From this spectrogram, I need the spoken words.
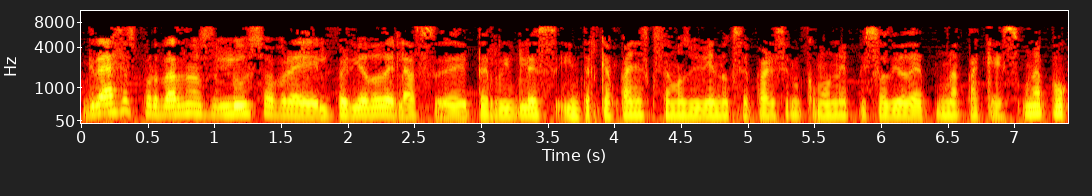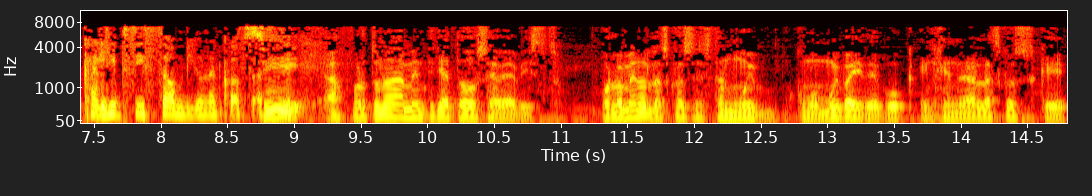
Gracias por darnos luz sobre el periodo de las eh, terribles intercampañas que estamos viviendo, que se parecen como un episodio de un ataque, un apocalipsis zombie, una cosa sí, afortunadamente ya todo se había visto. Por lo menos las cosas están muy, como muy by the book. En general, las cosas que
